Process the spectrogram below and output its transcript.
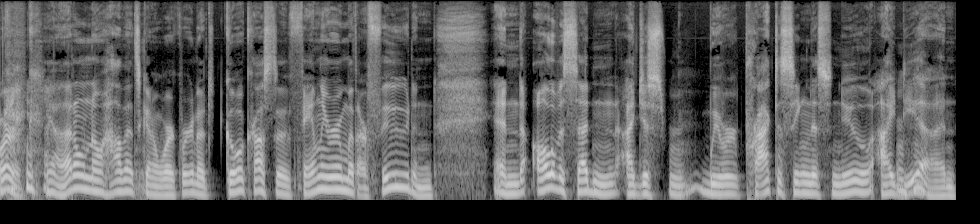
work. work. yeah, I don't know how that's going to work. We're going to go across the family room with our food, and and all of a sudden, I just we were practicing this new idea, Mm-hmm. and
